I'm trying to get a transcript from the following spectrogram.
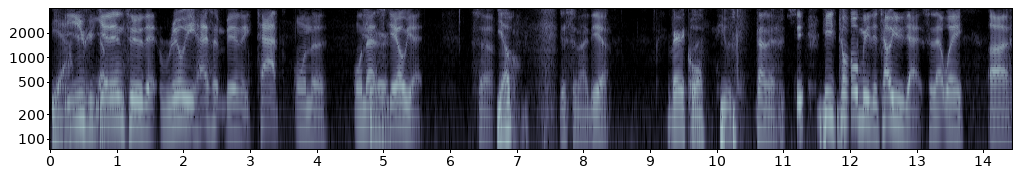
Yeah. that you could Yep. get into that really hasn't been tapped on the on that scale yet. So Yep. just an idea. very cool. He was kind of he told me to tell you that so that way uh,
